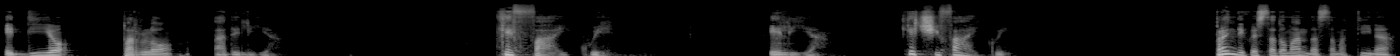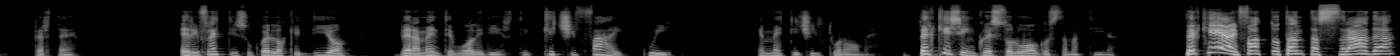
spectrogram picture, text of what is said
e Dio parlò ad Elia. Che fai qui? Elia, che ci fai qui? Prendi questa domanda stamattina per te e rifletti su quello che Dio veramente vuole dirti. Che ci fai qui? E mettici il tuo nome. Perché sei in questo luogo stamattina? Perché hai fatto tanta strada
